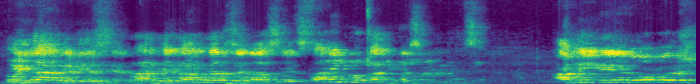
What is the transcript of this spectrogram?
महिला आघाडी असेल भारतीय कामगार सेना असेल स्थानिक लोक अधिकार समिती असेल. आम्ही गेले दोन वर्ष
